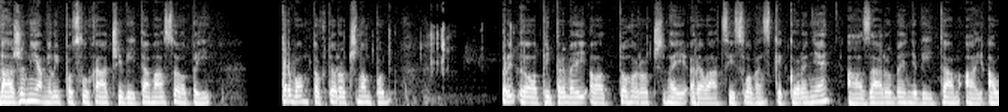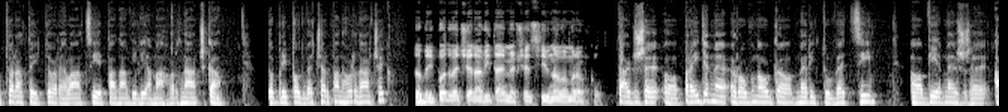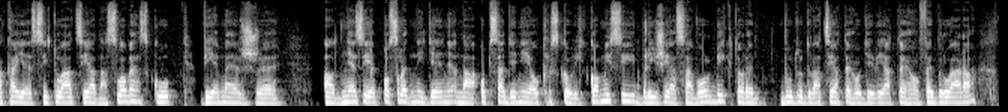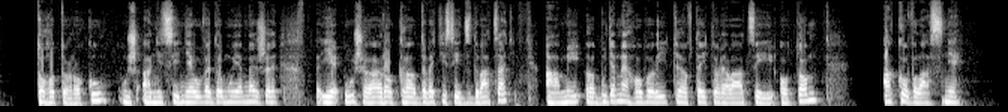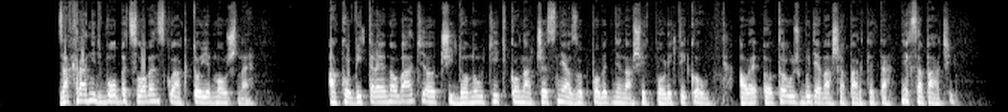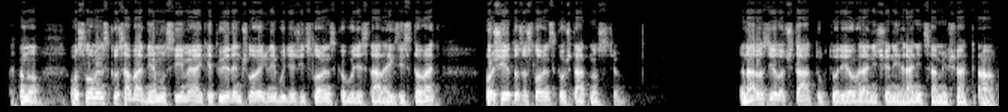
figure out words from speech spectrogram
Vážení a milí poslucháči, vítam vás eh, pri prvom tohto ročnom pod... pri, eh, pri prvej eh, tohoročnej relácii Slovenské korene a zároveň vítam aj autora tejto relácie, pana Viliama Hornáčka. Dobrý podvečer, pán Hornáček. Dobrý podvečer a vítajme všetci v novom roku. Takže prejdeme rovno k meritu veci Vieme, že aká je situácia na Slovensku. Vieme, že dnes je posledný deň na obsadenie okrskových komisí. Blížia sa voľby, ktoré budú 29. februára tohoto roku. Už ani si neuvedomujeme, že je už rok 2020 a my budeme hovoriť v tejto relácii o tom, ako vlastne zachrániť vôbec Slovensku, ak to je možné. Ako vytrénovať e, či donútiť konať čestne a zodpovedne našich politikov. Ale e, to už bude vaša parketa. Nech sa páči. No, o Slovensku sa bať nemusíme, aj keď tu jeden človek nebude žiť, Slovensko bude stále existovať. Horšie je to so slovenskou štátnosťou. Na rozdiel od štátu, ktorý je ohraničený hranicami však a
